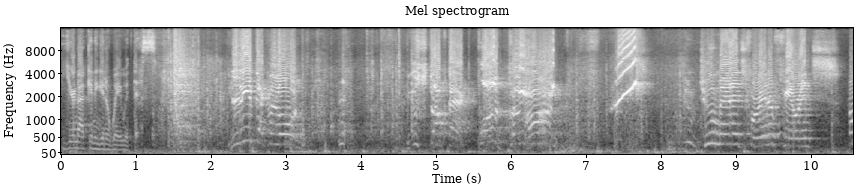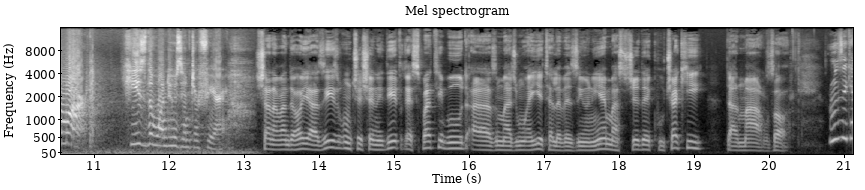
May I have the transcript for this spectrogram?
You're not going to get away with this. Leave that alone! You stop that! Pull! Come on! Two minutes for interference. Omar, he's the one who's interfering. شنونده های عزیز اون چه شنیدید قسمتی بود از مجموعه تلویزیونی مسجد کوچکی در مرغزار. روزی که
